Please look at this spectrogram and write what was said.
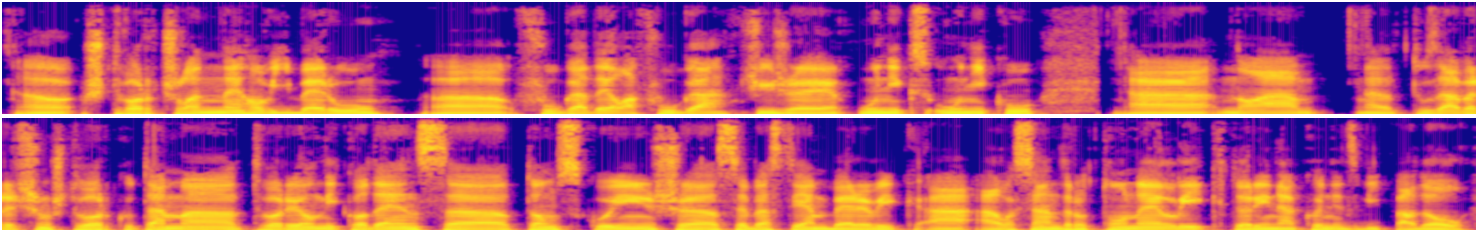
Eh, štvorčlenného výberu Fuga de Fuga, čiže únik z úniku. No a tú záverečnú štvorku tam tvoril Nikodens, Tom Squinch, Sebastian Berwick a Alessandro Tonelli, ktorý nakoniec vypadol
